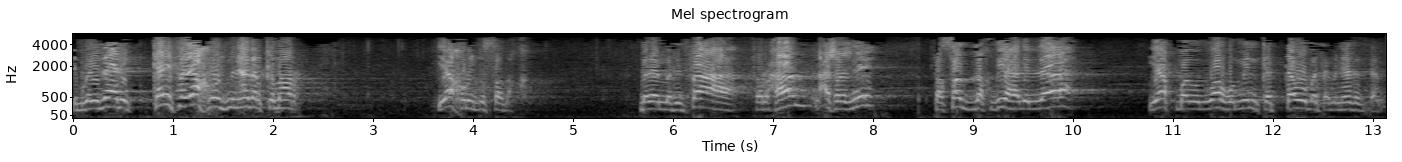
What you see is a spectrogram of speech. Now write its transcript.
يبقى لذلك كيف يخرج من هذا القمار؟ يخرج بالصدقة. بدل ما تدفعها فرحان العشرة جنيه تصدق بها لله يقبل الله منك التوبة من هذا الذنب.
